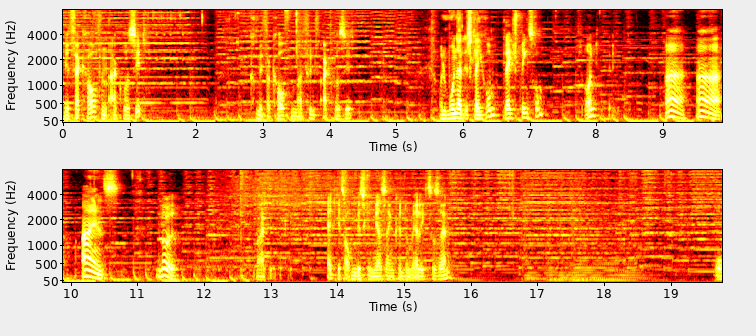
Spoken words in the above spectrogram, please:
Wir verkaufen Akrosit. Komm, wir verkaufen mal 5 Akrosit. Und Monat ist gleich rum, gleich springt's rum. Und? Ah, ah, 1, 0. Na gut, okay. Hätte jetzt auch ein bisschen mehr sein können, um ehrlich zu sein. Oh.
